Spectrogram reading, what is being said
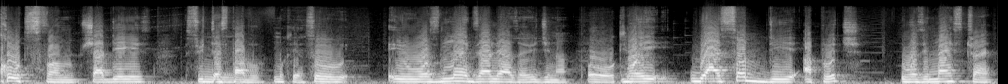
quotes from Sade's Sweetest Taboo. Okay. So it was not exactly as original. Oh, okay. But it, but I saw the approach. It was a nice try. It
